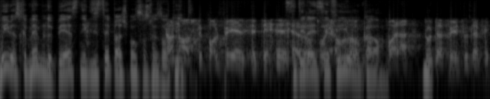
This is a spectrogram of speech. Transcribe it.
oui, parce que même le PS n'existait pas, je pense, en 68. Non, non, c'était pas le PS, c'était. C'était la SFI chose encore. Voilà, tout à fait, tout à fait.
